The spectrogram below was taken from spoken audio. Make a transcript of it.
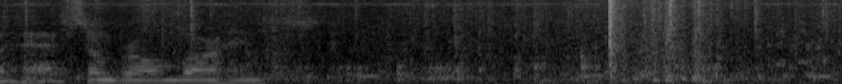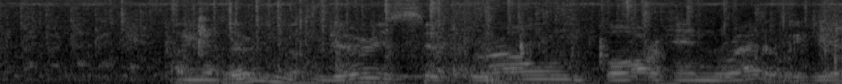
I have some brown bar hens. Oh there you go. There is a brown bar hen right over here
